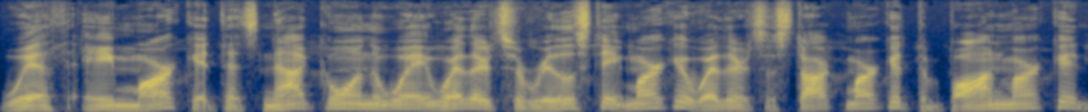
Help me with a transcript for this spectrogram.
with a market that's not going the way, whether it's a real estate market, whether it's a stock market, the bond market,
